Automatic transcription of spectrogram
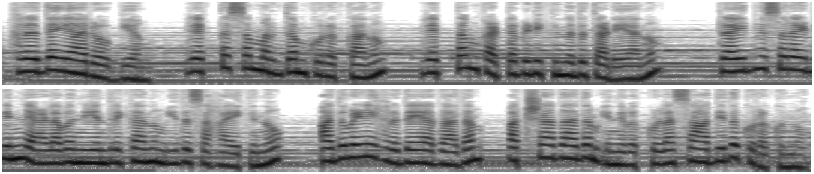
ഹൃദയാരോഗ്യം രക്തസമ്മർദ്ദം കുറക്കാനും രക്തം കട്ടപിടിക്കുന്നത് തടയാനും ട്രൈഗ്ലിസറൈഡിന്റെ അളവ് നിയന്ത്രിക്കാനും ഇത് സഹായിക്കുന്നു. അതുവഴി ഹൃദയാഘാതം പക്ഷാഘാതം എന്നിവയ്ക്കുള്ള സാധ്യത കുറക്കുന്നു.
